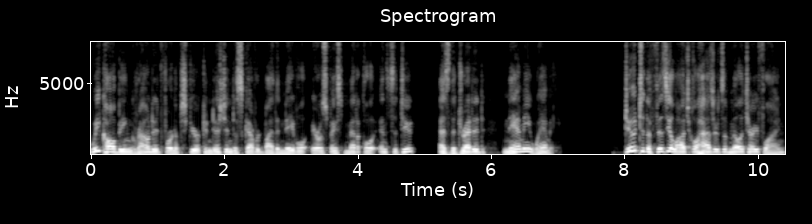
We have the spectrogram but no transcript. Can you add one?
we call being grounded for an obscure condition discovered by the Naval Aerospace Medical Institute as the dreaded NAMI whammy. Due to the physiological hazards of military flying,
